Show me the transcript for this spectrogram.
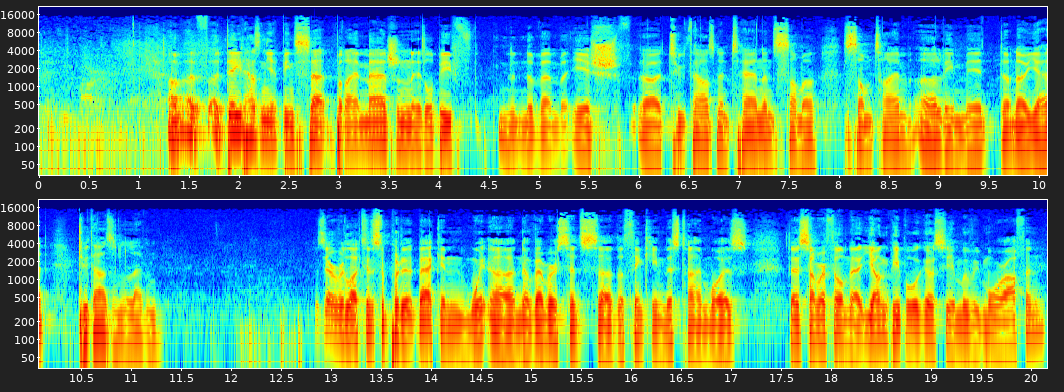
the two parts? Um, a, a, date hasn't yet been set, but I imagine it'll be f- November-ish, uh, 2010, and summer, sometime early, mid, don't know yet, 2011. Was there a reluctance to put it back in uh, November since uh, the thinking this time was that a summer film that young people would go see a movie more often?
